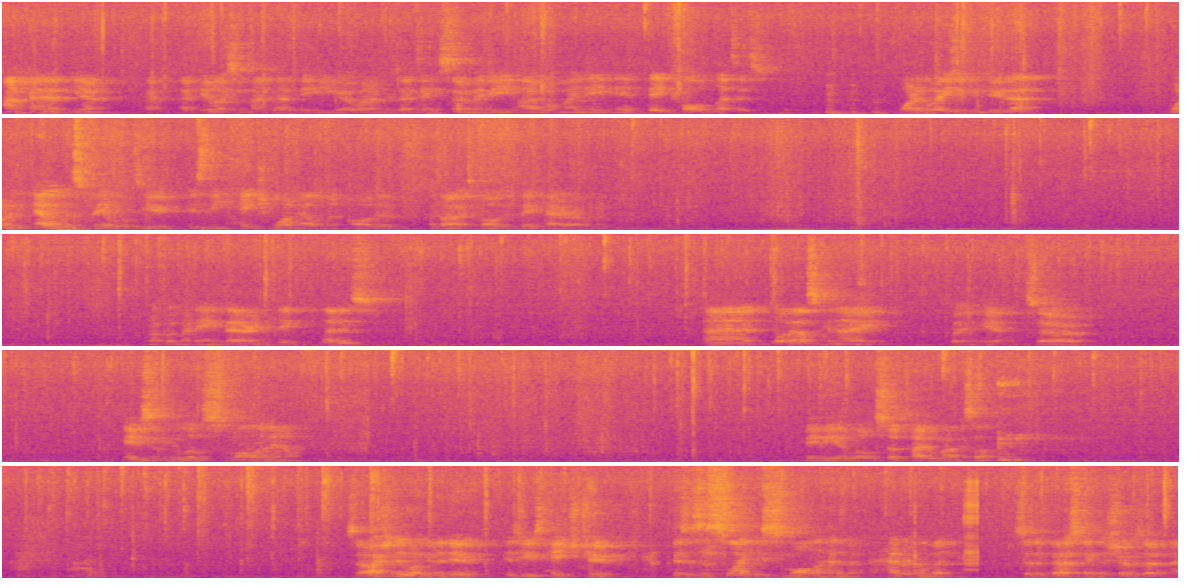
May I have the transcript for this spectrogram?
I'm kind of, you know, I, I feel like sometimes I have a big ego when I'm presenting, so maybe I want my name in big bold letters. one of the ways you can do that, one of the elements available to you is the H1 element, or the, as I like to call it, the big header element. I'll put my name there in big letters. And what else can I put in here? So maybe something a little smaller now. Maybe a little subtitle by myself. So actually what I'm going to do is use H2. This is a slightly smaller header, header element, So the first thing that shows up,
